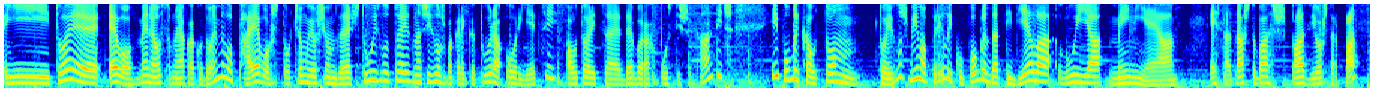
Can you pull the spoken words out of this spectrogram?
I to je, evo, mene osobno jako jako dojmilo, pa evo, što, o čemu još imam za reći tu izlu, to je znači izložba karikatura o Rijeci, autorica je Deborah Pustiše Kantić i publika u tom toj izložbi ima priliku pogledati dijela Luija Meinijea. E sad, zašto baš pazi oštar pas?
